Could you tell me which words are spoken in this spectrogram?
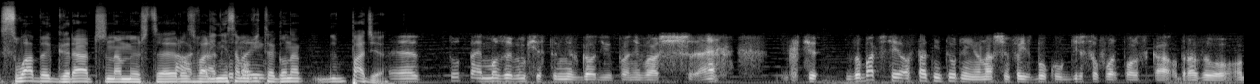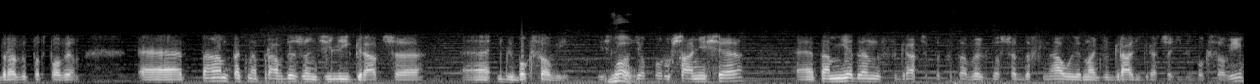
słaby gracz na myszce Tak, rozwali tak, tutaj- niesamowitego na y, padzie. E, tutaj może bym się z tym nie zgodził, ponieważ zobaczcie ostatni turniej na naszym Facebooku Gears of War Polska, od razu, od razu podpowiem. Tam tak naprawdę rządzili gracze Xboxowi. Jeśli Wow. chodzi o poruszanie się, e, tam jeden z graczy PC-owych doszedł do finału, jednak wygrali gracze Xboxowi,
